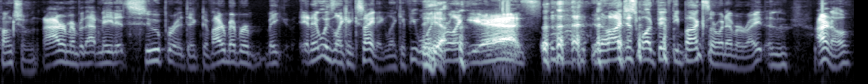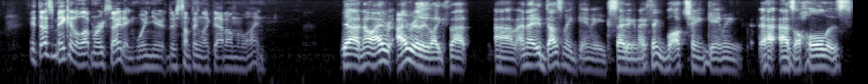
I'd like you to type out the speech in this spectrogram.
function. I remember that made it super addictive. I remember make and it was like exciting. Like if you won, Yeah. you were like, yes, you know, I just won fifty bucks or whatever, right? And I don't know, it does make it a lot more exciting when you're there's something like that on the line. Yeah, no, I I really like that, um, and it does make gaming exciting. And I think blockchain gaming as a whole is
